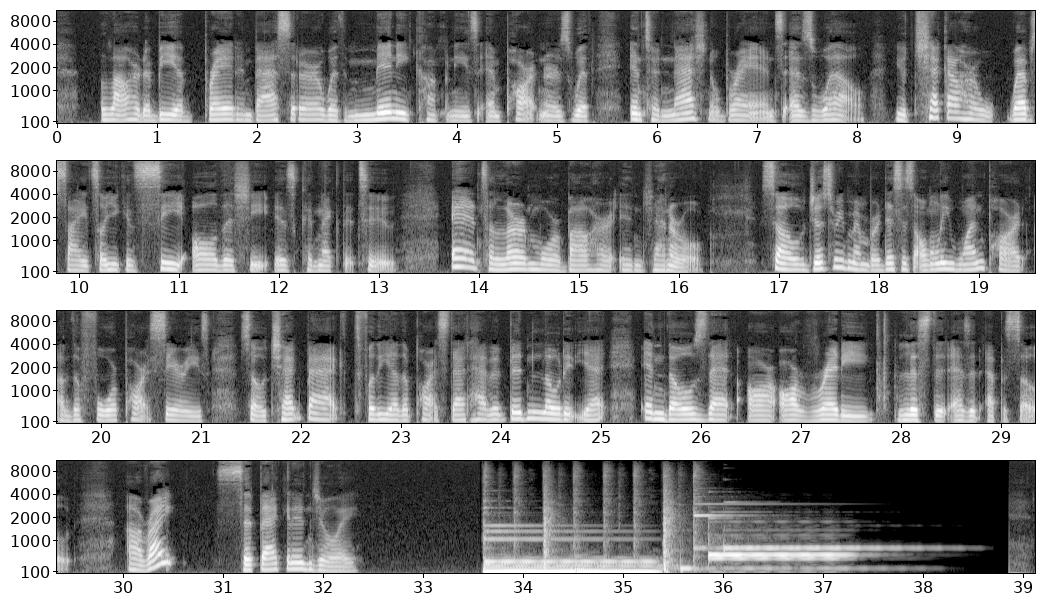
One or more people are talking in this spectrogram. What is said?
allow her to be a brand ambassador with many companies and partners with international brands as well. You check out her website so you can see all that she is connected to and to learn more about her in general. So just remember, this is only one part of the four part series. So check back for the other parts that haven't been loaded yet and those that are already listed as an episode. All right, sit back and enjoy.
